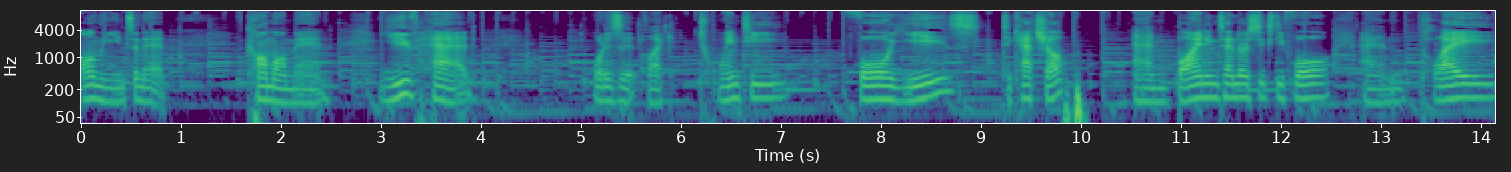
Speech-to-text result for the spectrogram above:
on the internet, come on, man. You've had, what is it, like 24 years to catch up and buy Nintendo 64 and play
